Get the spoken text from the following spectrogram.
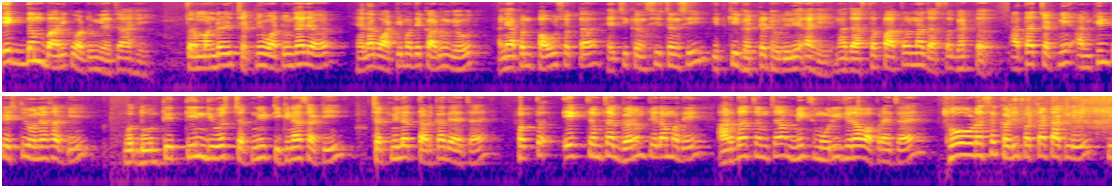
एकदम बारीक वाटून घ्यायचं आहे. तर मंडळी चटणी वाटून झाल्यावर ह्याला वाटीमध्ये काढून घेऊ आणि आपण पाहू शकता ह्याची कन्सिस्टन्सी इतकी घट्ट ठेवलेली आहे. ना जास्त पातळ ना जास्त घट्ट. आता चटणी आणखीन टेस्टी होण्यासाठी व दोन ते तीन दिवस चटणी टिकण्यासाठी चटणीला तडका द्यायचा आहे. फक्त एक चमचा गरम तेलामध्ये अर्धा चमचा मिक्स मोरी जिरा वापरायचा आहे. थोडंसं कढीपत्ता टाकली की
